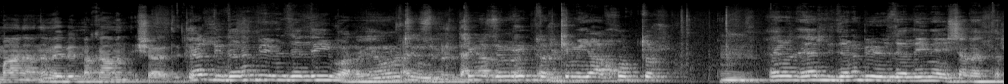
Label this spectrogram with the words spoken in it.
mananın ve bir makamın işaretidir. Her liderin bir özelliği var. Yani onun için Yani zümrütten kimi zümrüttür, yani. kimi yakuttur. Hmm. Her, her liderin bir özelliğine işarettir.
